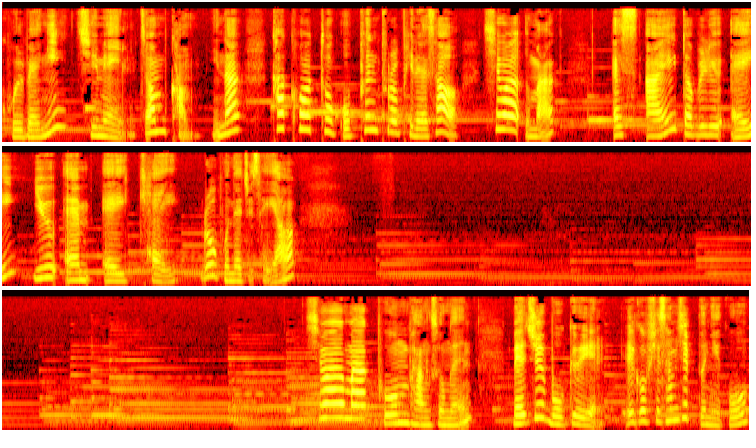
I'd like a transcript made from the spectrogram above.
골뱅이 gmail.com이나 카카오톡 오픈 프로필에서 시와 음악 siwaumak로 보내주세요. 시와음악 본방송은 매주 목요일 7시 30분이고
